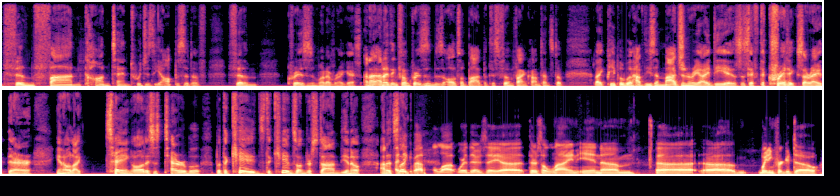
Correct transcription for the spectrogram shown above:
film fan content, which is the opposite of film criticism, whatever, I guess. And I, and I think film criticism is also bad, but this film fan content stuff, like people will have these imaginary ideas as if the critics are out there, you know, like saying, "Oh, this is terrible," but the kids, the kids understand, you know. And it's I like think about a lot where there's a uh, there's a line in um, uh, uh, Waiting for Godot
